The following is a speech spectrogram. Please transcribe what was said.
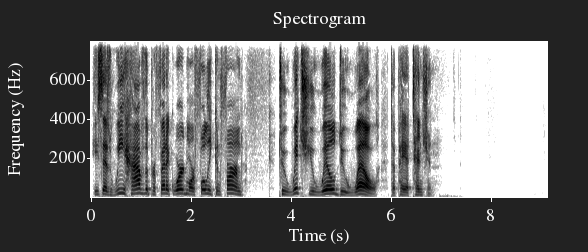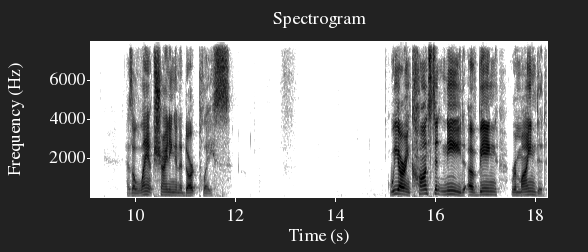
He says, We have the prophetic word more fully confirmed, to which you will do well to pay attention as a lamp shining in a dark place. We are in constant need of being reminded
